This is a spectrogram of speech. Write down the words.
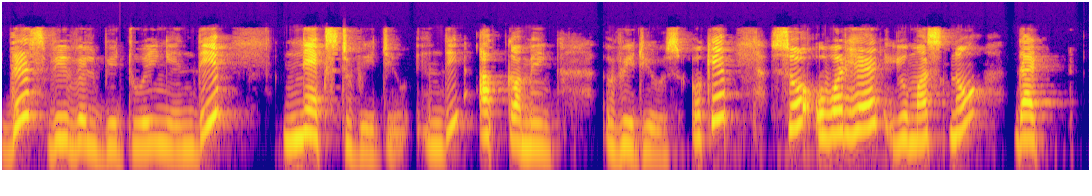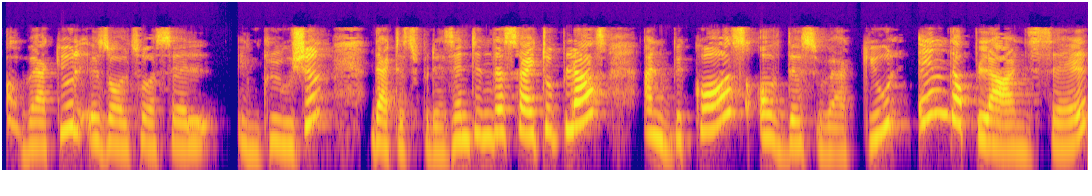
This we will be doing in the next video in the upcoming videos. Okay? So over here you must know that a vacuole is also a cell inclusion that is present in the cytoplasm and because of this vacuole in the plant cell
